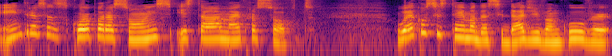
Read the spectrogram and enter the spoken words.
Entre essas corporações está a Microsoft. O ecossistema da cidade de Vancouver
